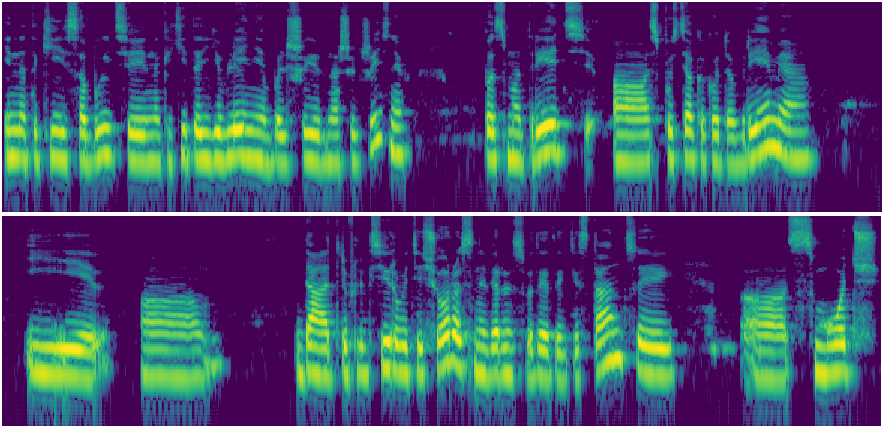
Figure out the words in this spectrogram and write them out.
и на такие события, и на какие-то явления большие в наших жизнях посмотреть а, спустя какое-то время и, а, да, отрефлексировать еще раз, наверное, с вот этой дистанцией, а, смочь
